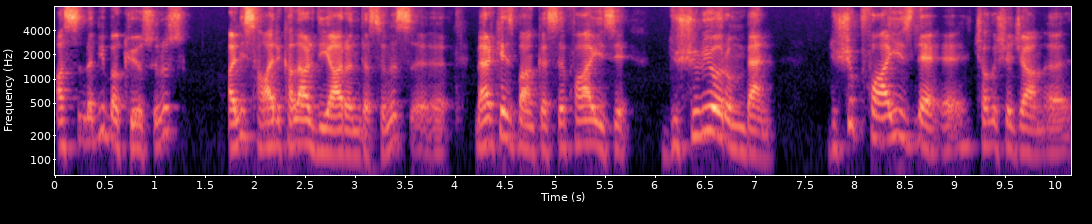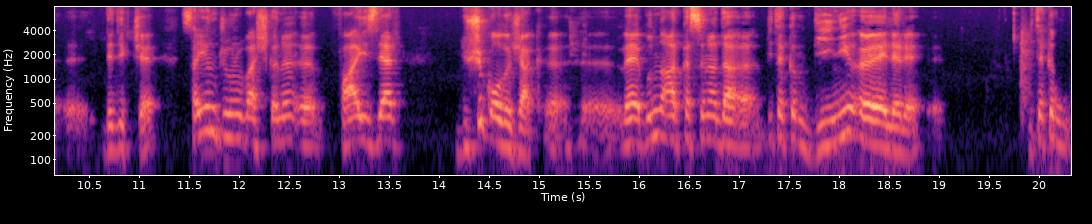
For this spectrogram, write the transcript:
aslında bir bakıyorsunuz Alice Harikalar Diyarındasınız. Ee, Merkez Bankası faizi düşürüyorum ben. Düşük faizle e, çalışacağım e, dedikçe Sayın Cumhurbaşkanı e, faizler düşük olacak. Ve bunun arkasına da bir takım dini öğeleri, bir takım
